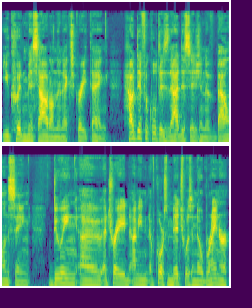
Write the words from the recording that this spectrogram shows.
you could miss out on the next great thing. How difficult is that decision of balancing doing a, a trade? I mean, of course, Mitch was a no brainer,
